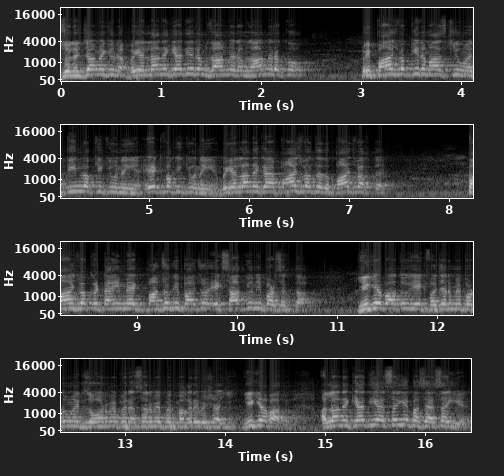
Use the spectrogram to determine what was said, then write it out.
जुलजा में क्यों भाई अल्लाह ने क्या दिया, रमज़ान में रमज़ान में रखो। भाई पाँच वक्त की नमाज़ क्यों है? तीन वक्त की क्यों नहीं है? एक वक्त की क्यों नहीं है? भाई अल्लाह ने कहा, पाँच वक्त है तो पाँच वक्त है। पाँच वक्त का टाइम है, पाँचों की पाँचों एक साथ क्यों नहीं पढ़ सकता? ये क्या बात हुई? एक फजर में पढ़ूँ, एक जोहर में, फिर असर में, फिर मगरब शाही ये क्या बात हुई? अल्लाह ने क्या दिया, ऐसा ही है, बस ऐसा ही है।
